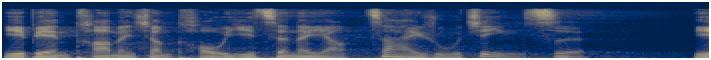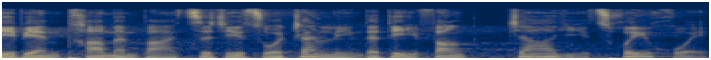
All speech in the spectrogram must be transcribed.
以便他们像头一次那样再入近寺，以便他们把自己所占领的地方加以摧毁。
